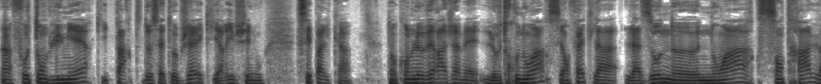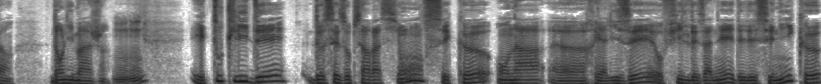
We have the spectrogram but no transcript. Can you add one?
un photon de lumière qui parte de cet objet et qui arrive chez nous. C'est pas le cas. Donc on ne le verra jamais. Le trou noir, c'est en fait la, zone euh, noire centrale dans l'image. Mhm. Et toute l'idée de ces observations, c'est que on a euh, réalisé au fil des années et des décennies que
